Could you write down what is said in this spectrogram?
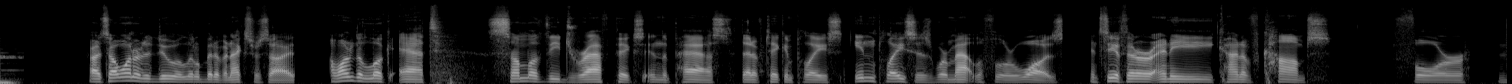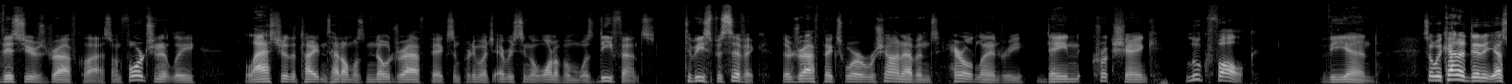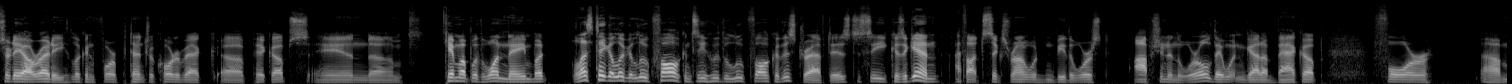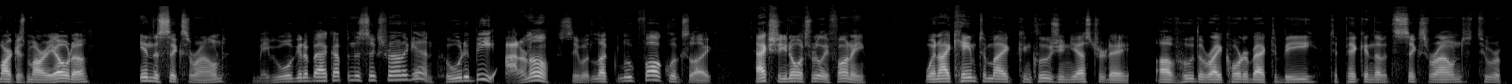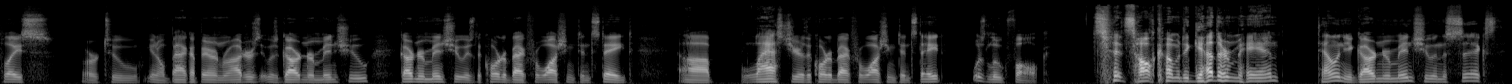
All right, so I wanted to do a little bit of an exercise. I wanted to look at some of the draft picks in the past that have taken place in places where Matt LaFleur was and see if there are any kind of comps for this year's draft class. Unfortunately, last year the Titans had almost no draft picks, and pretty much every single one of them was defense. To be specific, their draft picks were Rashaan Evans, Harold Landry, Dane Cruikshank, Luke Falk. The end. So we kind of did it yesterday already, looking for potential quarterback uh, pickups, and um, came up with one name. But let's take a look at Luke Falk and see who the Luke Falk of this draft is to see. Because again, I thought sixth round wouldn't be the worst option in the world. They went and got a backup for uh, Marcus Mariota in the sixth round. Maybe we'll get a backup in the sixth round again. Who would it be? I don't know. See what Luke Falk looks like. Actually, you know what's really funny? When I came to my conclusion yesterday of who the right quarterback to be to pick in the sixth round to replace or to you know back up Aaron Rodgers. It was Gardner Minshew. Gardner Minshew is the quarterback for Washington State. Uh, last year, the quarterback for Washington State was Luke Falk. It's, it's all coming together, man. telling you, Gardner Minshew in the sixth.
